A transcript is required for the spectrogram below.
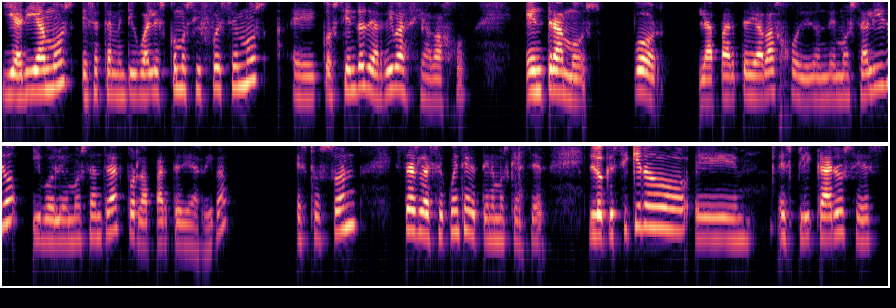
Y haríamos exactamente igual, es como si fuésemos eh, cosiendo de arriba hacia abajo. Entramos por la parte de abajo de donde hemos salido y volvemos a entrar por la parte de arriba. Estos son, esta es la secuencia que tenemos que hacer. Lo que sí quiero eh, explicaros es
